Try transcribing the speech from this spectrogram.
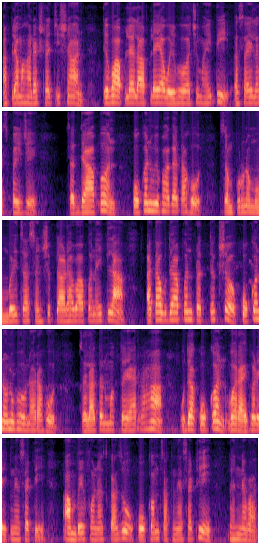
आपल्या महाराष्ट्राची शान तेव्हा आपल्याला आपल्या या वैभवाची माहिती असायलाच पाहिजे. सध्या आपण कोकण विभागात आहोत. संपूर्ण मुंबईचा संक्षिप्त आढावा आपण ऐकला. आता उद्या आपण प्रत्यक्ष कोकण अनुभवणार आहोत. चला तर मग तयार राहा. उद्या कोकण व रायगड ऐकण्यासाठी. आंबे फणस काजू कोकम चाकण्यासाठी धन्यवाद.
